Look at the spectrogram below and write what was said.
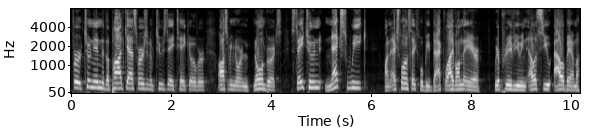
for tuning into the podcast version of Tuesday Takeover. Austin McNorton, Nolan Brooks. Stay tuned next week on X106. We'll be back live on the air. We're previewing LSU, Alabama.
